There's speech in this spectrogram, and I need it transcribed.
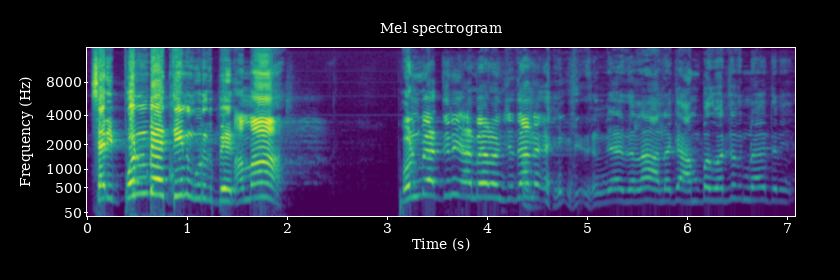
சரி பொன்பேத்தின்னு ஊருக்கு பேர். ஆமா. பொன்பேத்தின்னு என் பேர் வந்துச்சு தானே இதெல்லாம் அன்னைக்கு ஐம்பது வருஷத்துக்கு முன்னாடி தெரியும்.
